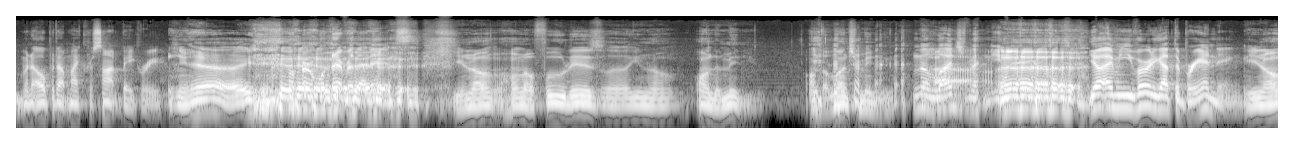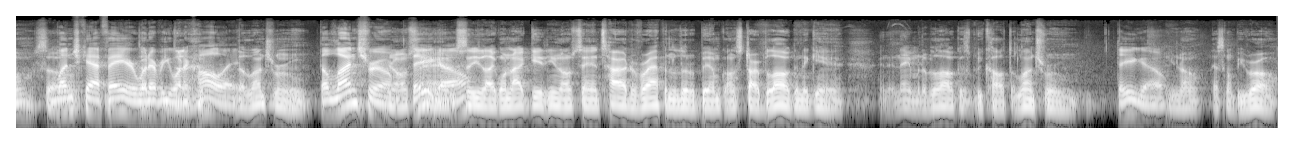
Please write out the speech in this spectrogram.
I'm going to open up my croissant bakery. Yeah, or whatever that is. you know, I don't know. Food is, uh, you know, on the menu, on the lunch menu. The lunch menu. yeah, I mean, you've already got the branding, You know, so lunch cafe or whatever you want to call it. the lunchroom. The lunchroom. You know what I'm there saying? you go. See, like when I get, you know what I'm saying, tired of rapping a little bit, I'm gonna start blogging again. And the name of the blog is be called The Lunchroom. there you go. You know, that's gonna be raw.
